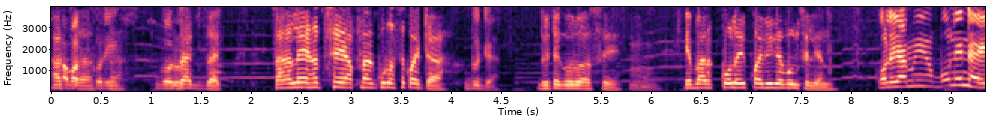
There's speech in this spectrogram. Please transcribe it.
আচ্ছা আবাদ করি আচ্ছা। গরু। যাক যাক। তাহলে হচ্ছে আপনার গরু আছে কয়টা? দুইটা। দুইটা গরু আছে। এবার কোলে কয় বিঘা বুনছিলেন? কলি আমি বনি নাই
